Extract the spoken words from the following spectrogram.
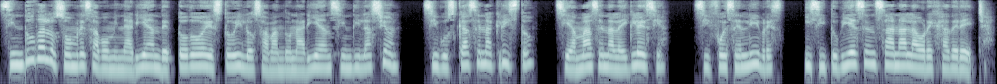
Sin duda los hombres abominarían de todo esto y los abandonarían sin dilación, si buscasen a Cristo, si amasen a la Iglesia, si fuesen libres, y si tuviesen sana la oreja derecha.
